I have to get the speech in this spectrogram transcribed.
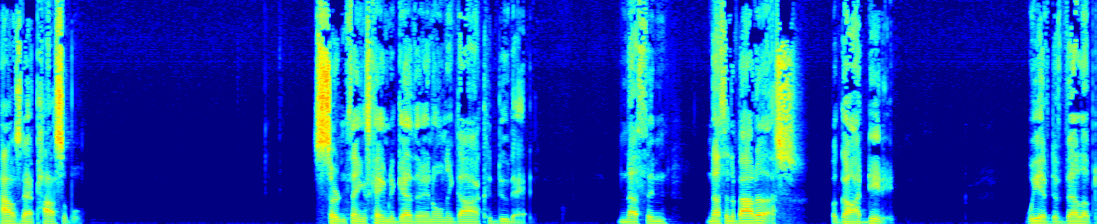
How's that possible? Certain things came together and only God could do that. Nothing nothing about us, but God did it. We have developed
